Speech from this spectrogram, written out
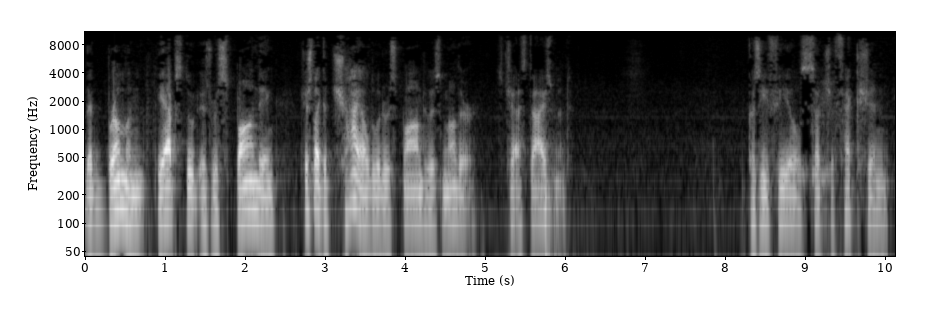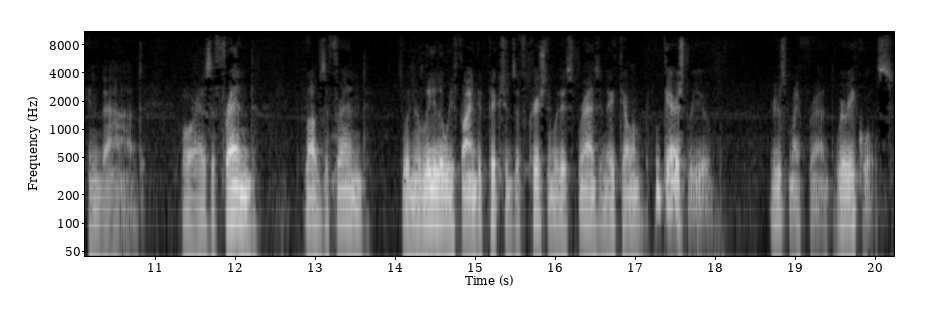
that Brahman, the Absolute, is responding just like a child would respond to his mother's chastisement. Because he feels such affection in that. Or as a friend loves a friend. So in the Leela we find depictions of Krishna with his friends and they tell him, who cares for you? You're just my friend. We're equals.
